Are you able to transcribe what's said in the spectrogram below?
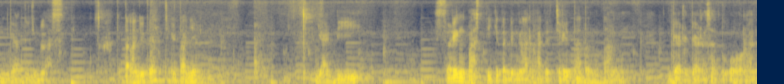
hingga 17. Nah, kita lanjut ya ceritanya. Jadi sering pasti kita dengar ada cerita tentang gara-gara satu orang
